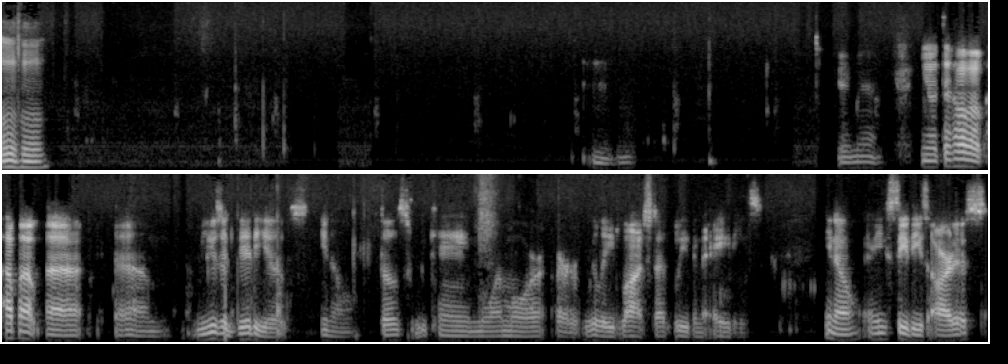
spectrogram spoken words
Mm-hmm. Amen. You know, how about, how about uh, um, music videos? You know, those became more and more, or really launched, I believe, in the '80s. You know, and you see these artists,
